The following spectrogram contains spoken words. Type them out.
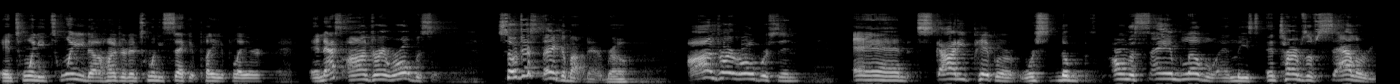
in 2020, the 122nd paid player, and that's Andre Roberson. So just think about that, bro. Andre Roberson and Scottie Pippen were the, on the same level, at least in terms of salary.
